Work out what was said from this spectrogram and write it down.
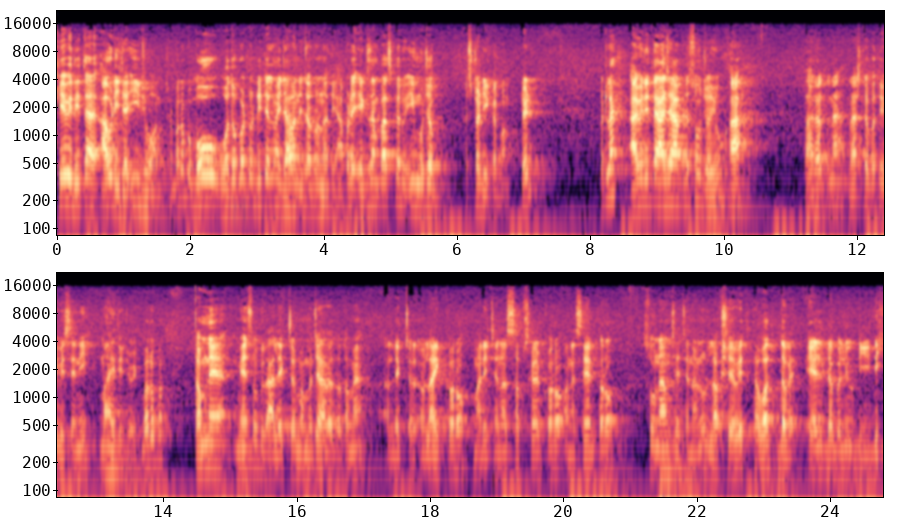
કેવી રીતે આવડી જાય એ જોવાનું છે. બરાબર? બહુ વધુ પડતું ડિટેલમાં જવાની જરૂર નથી. આપણે એક્ઝામ પાસ કરવું એ મુજબ સ્ટડી કરવાનું. રેડી એટલે આવી રીતે આજે આપણે શું જોયું? આ ભારતના રાષ્ટ્રપતિ વિશેની માહિતી જોઈ. બરાબર? તમને મેં શું કીધું, આ લેક્ચરમાં મજા આવે તો તમે લેક્ચર લાઇક કરો, મારી ચેનલ સબસ્ક્રાઈબ કરો અને શેર કરો. શું નામ છે ચેનલનું Lakshya with Dhaval Dave. L W D D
